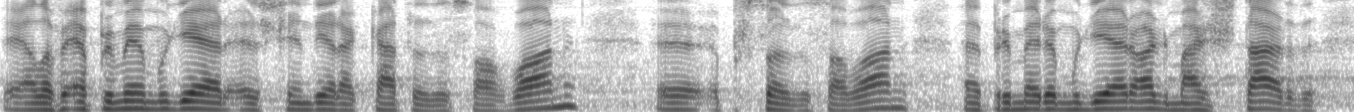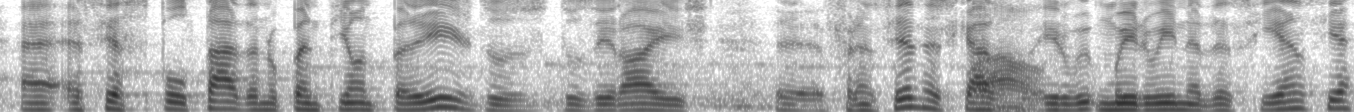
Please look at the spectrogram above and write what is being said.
ela é a primeira mulher a ascender à cata da Sorbonne, eh, a professora da Sorbonne, a primeira mulher, olha, mais tarde, a, a ser sepultada no Panteão de Paris, dos, dos heróis uh, franceses, neste caso, Uau. uma heroína da ciência,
